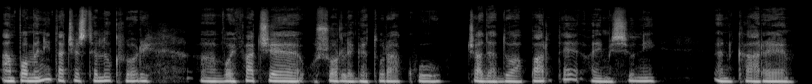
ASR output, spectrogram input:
am pomenit aceste lucruri, uh, voi face ușor legătura cu cea de-a doua parte a emisiunii în care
